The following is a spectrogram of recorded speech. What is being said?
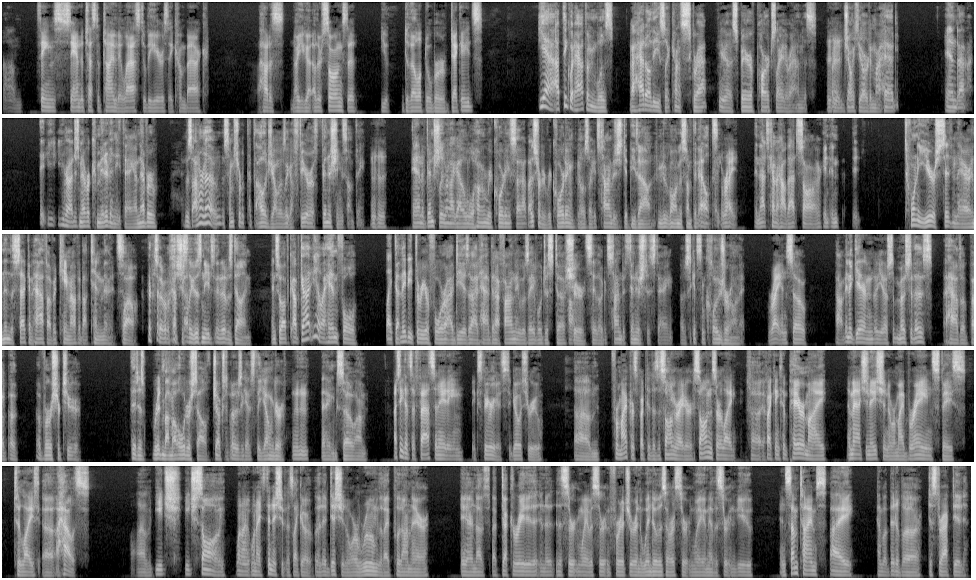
um, things stand the test of time? They last through the years, they come back. How does now you got other songs that you've developed over decades? Yeah, I think what happened was I had all these like kind of scrap, you know, spare parts laying around this of junkyard in my head. And, uh, it- you know, I just never committed anything. I never, it was, I don't know, some sort of pathology. I was like a fear of finishing something. Mm-hmm. And eventually, when I got a little home recording set up, I started recording and I was like, it's time to just get these out and move on to something else. Right. And that's kind of how that song, in, in it, 20 years sitting there. And then the second half of it came out in about 10 minutes. Wow. So it's just like, this needs, and it was done. And so I've, I've got, you know, a handful like that, maybe three or four ideas that I'd had that I finally was able just to Sure. um, say, look, it's time to finish this thing. Let's get some closure on it. Right. And so, um, and again, you know, some, most of those have a, a, a, a verse or two that is written by my older self juxtaposed against the younger hmm thing. So, um, I think that's a fascinating experience to go through. Um, from my perspective as a songwriter, songs are like, uh, if I can compare my imagination or my brain space to like uh, a house, um, each, each song, when I, when I finish it, it's like a, an addition or a room that I put on there. And I've, I've decorated it in a, in a certain way with certain furniture and the windows are a certain way and they have a certain view. And sometimes I, am a bit of a distracted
